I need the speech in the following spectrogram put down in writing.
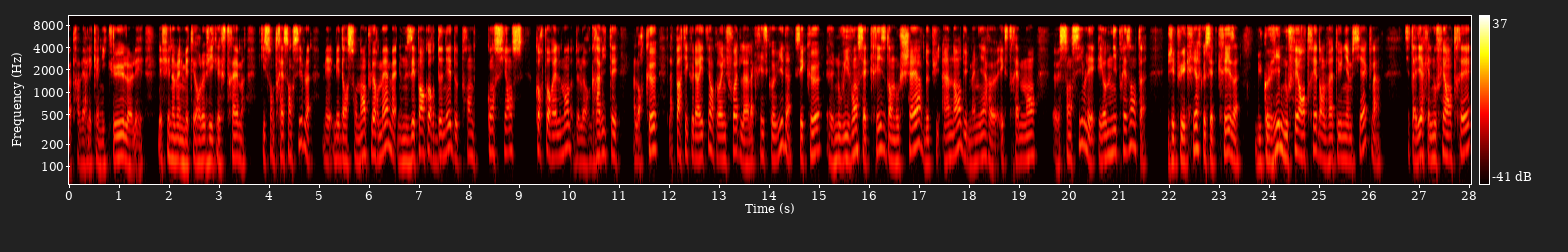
à travers les canicules, les, les, phénomènes météorologiques extrêmes qui sont très sensibles, mais, mais dans son ampleur même, il ne nous est pas encore donné de prendre conscience corporellement de leur gravité. Alors que la particularité, encore une fois, de la, crise Covid, c'est que euh, nous vivons cette crise dans nos chairs depuis un an d'une manière euh, extrêmement euh, sensible et, omniprésente. J'ai pu écrire que cette crise du Covid nous fait entrer dans le 21e siècle c'est-à-dire qu'elle nous fait entrer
